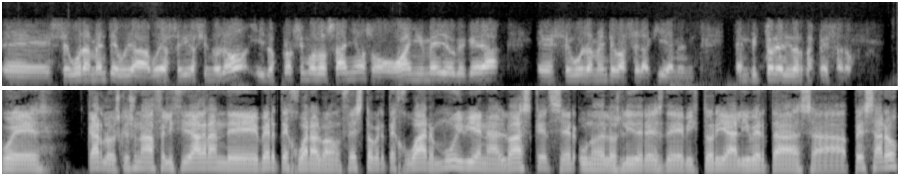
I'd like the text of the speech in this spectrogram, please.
eh, seguramente voy a, voy a seguir haciéndolo y los próximos dos años o, año y medio que queda, eh, seguramente va a ser aquí en, en Victoria Libertas Pésaro. Pues Carlos, que es una felicidad grande verte jugar al baloncesto, verte jugar muy bien al básquet, ser uno de los líderes de Victoria Libertas a Pésaro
